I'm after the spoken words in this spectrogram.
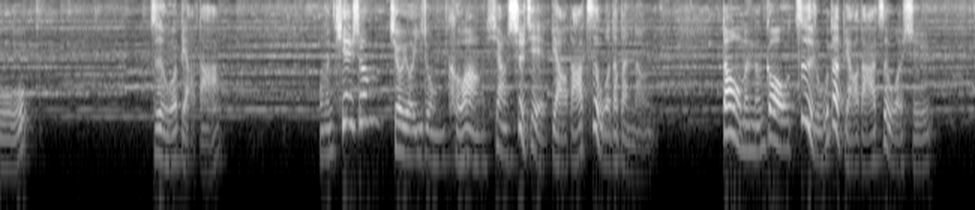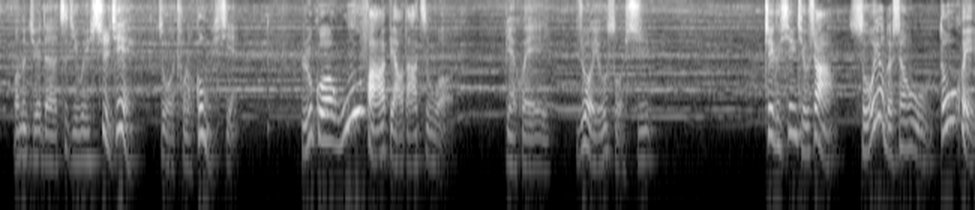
五，自我表达。我们天生就有一种渴望向世界表达自我的本能。当我们能够自如地表达自我时，我们觉得自己为世界做出了贡献。如果无法表达自我，便会若有所失。这个星球上所有的生物都会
